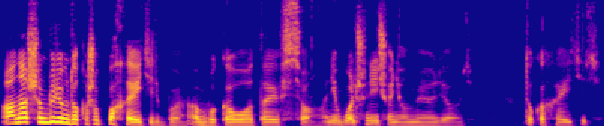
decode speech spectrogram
А нашим людям только что похейтить бы об кого-то и все. Они больше ничего не умеют делать. Только хейтить.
